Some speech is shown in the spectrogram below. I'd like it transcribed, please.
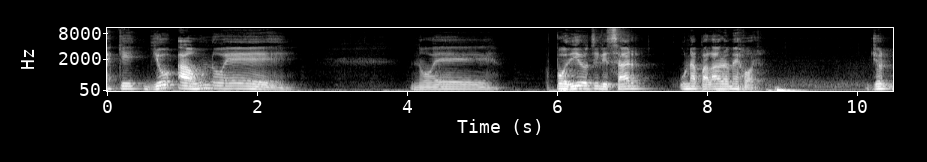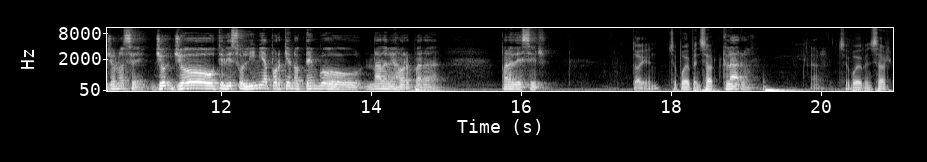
es que yo aún no he, no he podido utilizar una palabra mejor. Yo, yo no sé, yo, yo utilizo línea porque no tengo nada mejor para, para decir. Está bien, se puede pensar. Claro, Se puede pensar.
